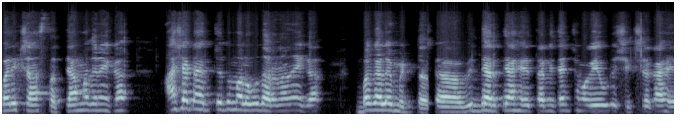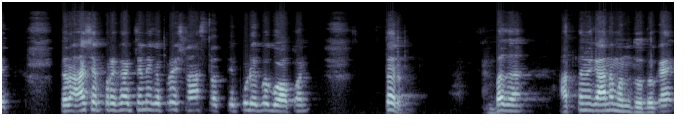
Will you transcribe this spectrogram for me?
परीक्षा असतात त्यामध्ये नाही का अशा टाईपचे तुम्हाला उदाहरणं नाही का बघायला भेटतात विद्यार्थी आहेत आणि त्यांच्या मागे एवढे शिक्षक आहेत. तर अशा प्रकारचे नाही का प्रश्न असतात ते पुढे बघू आपण. तर बघा आता मी गाणं म्हणत होतो काय?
